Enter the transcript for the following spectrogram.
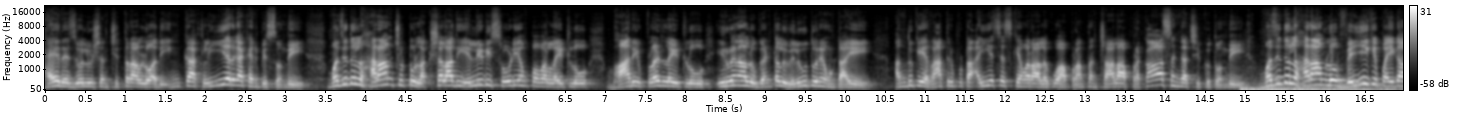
హై రెజల్యూషన్ చిత్రాల్లో అది ఇంకా క్లియర్గా కనిపిస్తుంది. మజిదుల్ హరాం చుట్టూ లక్షలాది ఎల్ఈడి సోడియం పవర్ లైట్లు భారీ ఫ్లడ్ లైట్లు ఇరవై నాలుగు గంటలు వెలుగుతూనే ఉంటాయి. అందుకే రాత్రిపూట ఐఎస్ఎస్ కెమెరాలకు ఆ ప్రాంతం చాలా ప్రకాశంగా చిక్కుతుంది. మజిదుల్ హరాంలో వెయ్యికి పైగా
